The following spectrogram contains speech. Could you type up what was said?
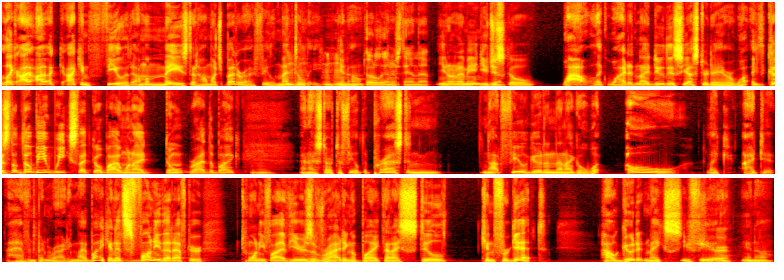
like I, I I can feel it. I'm amazed at how much better I feel mm-hmm. mentally. Mm-hmm. You know, Totally understand that. you know what I mean. You just go, wow, like why didn't I do this yesterday or why? Because there'll be weeks that go by when I don't ride the bike, mm-hmm. and I start to feel depressed and not feel good, and then I go, what? Oh, like I did. I haven't been riding my bike, and it's mm-hmm. funny that after 25 years of riding a bike, that I still can forget how good it makes you feel. Sure. You know.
